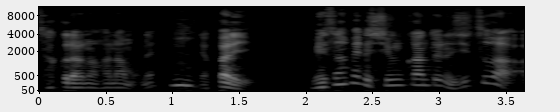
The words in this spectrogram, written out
桜の花もねうん。やっぱり目覚める瞬間というのは実は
